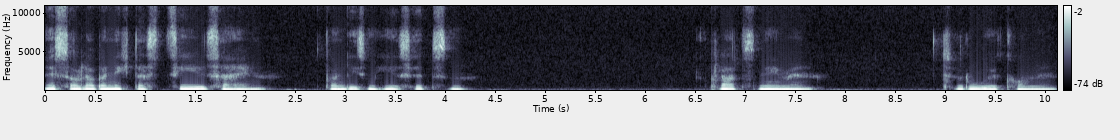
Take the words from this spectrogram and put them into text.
Es soll aber nicht das Ziel sein von diesem Hiersitzen. Platz nehmen, zur Ruhe kommen.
